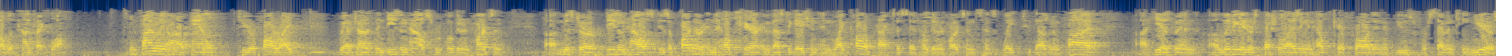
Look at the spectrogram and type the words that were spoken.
public contract law. And finally, on our panel, to your far right, we have Jonathan Diesenhaus from Hogan and Hartson. Uh, Mr. Diesenhaus is a partner in the healthcare investigation and white-collar practice at Hogan & Hartson since late 2005. Uh, he has been a litigator specializing in healthcare fraud and abuse for 17 years.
